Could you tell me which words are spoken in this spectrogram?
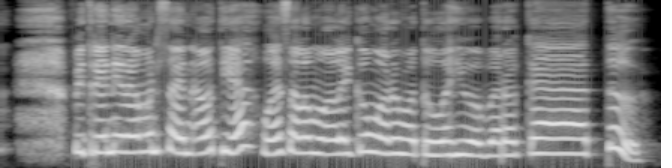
Fitriani Rahman sign out ya. Wassalamualaikum warahmatullahi wabarakatuh.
